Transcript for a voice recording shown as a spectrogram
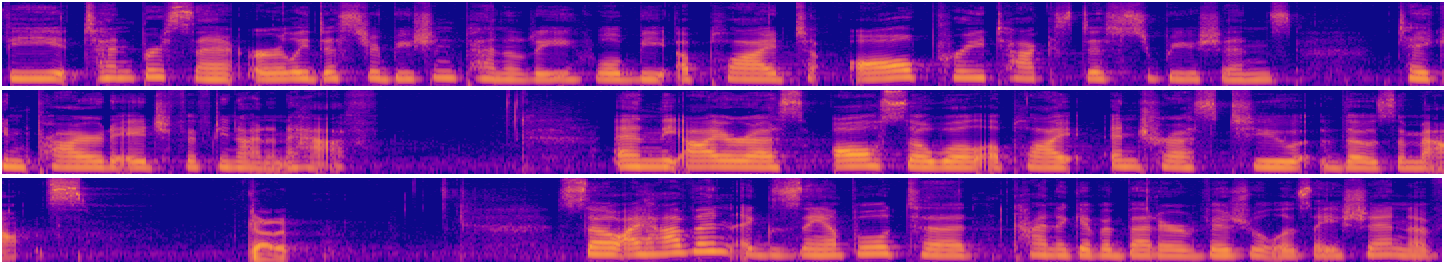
the 10% early distribution penalty will be applied to all pre tax distributions taken prior to age 59 and a half. And the IRS also will apply interest to those amounts. Got it. So I have an example to kind of give a better visualization of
